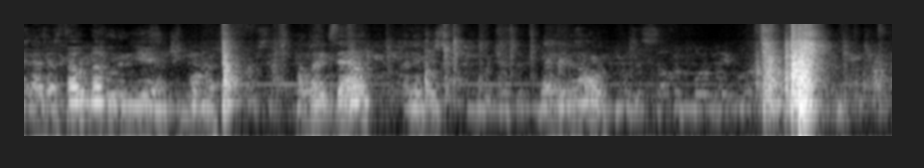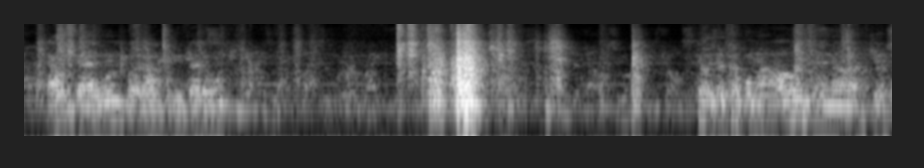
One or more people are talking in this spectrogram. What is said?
And as I felt leveled in the air, I just put my, my legs down and then just landed an ollie. That was a bad one, but I'll give you a better one. Those are a couple of my ollies, and uh, just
